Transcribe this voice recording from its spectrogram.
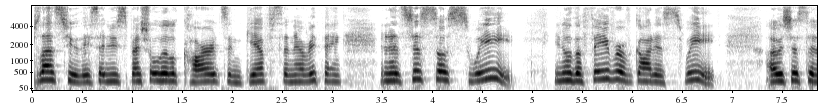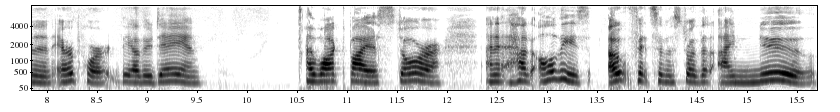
bless you. They send you special little cards and gifts and everything. And it's just so sweet. You know, the favor of God is sweet. I was just in an airport the other day and I walked by a store and it had all these outfits in the store that I knew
